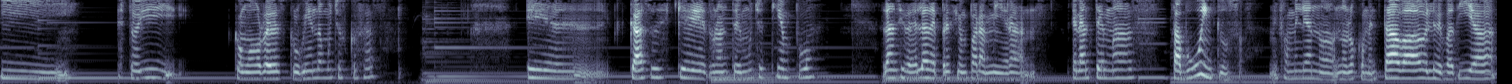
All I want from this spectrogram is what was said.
y estoy como redescubriendo muchas cosas. El caso es que durante mucho tiempo la ansiedad y la depresión para mí eran, eran temas tabú incluso. Mi familia no, lo comentaba, lo evadía,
